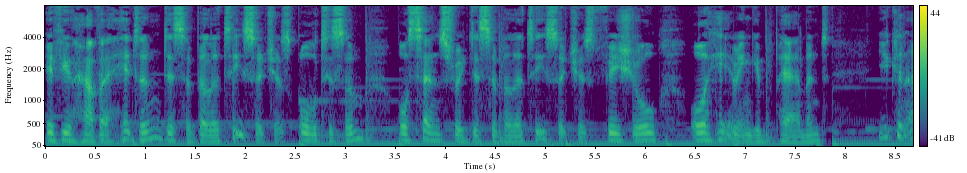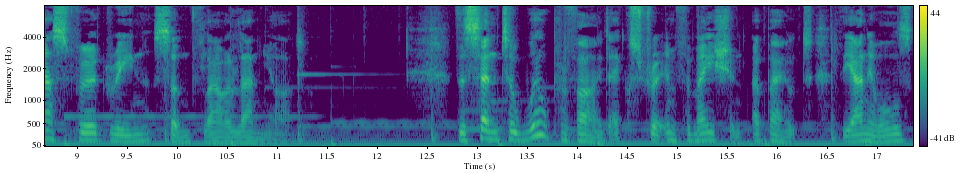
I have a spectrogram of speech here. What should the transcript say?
If you have a hidden disability such as autism or sensory disability such as visual or hearing impairment, you can ask for a green sunflower lanyard. The centre will provide extra information about the animals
